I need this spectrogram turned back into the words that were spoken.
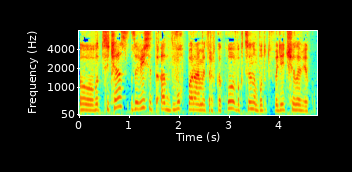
вот сейчас зависит от двух параметров, какую вакцину будут вводить человеку.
